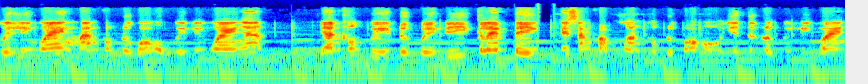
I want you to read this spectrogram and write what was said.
quyền liên quan mà anh không được bảo hộ quyền liên quan á thì anh không được quyền đi claim tiền cái sản phẩm của anh không được bảo hộ như tức là quyền liên quan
